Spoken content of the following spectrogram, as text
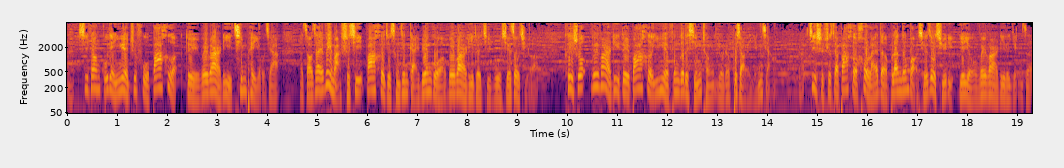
呃，西方古典音乐之父巴赫对维瓦尔第钦佩有加，呃，早在魏玛时期，巴赫就曾经改编过维瓦尔第的几部协奏曲了。可以说，维瓦尔第对巴赫音乐风格的形成有着不小的影响。即使是在巴赫后来的布兰登堡协奏曲里，也有维瓦尔第的影子。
